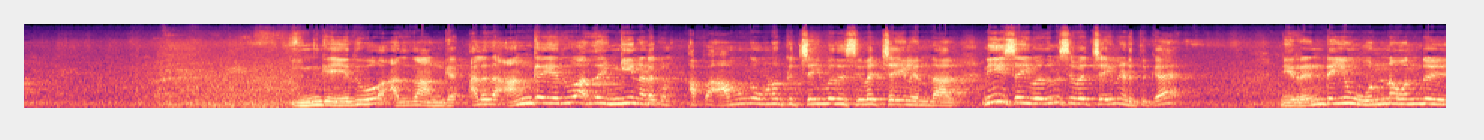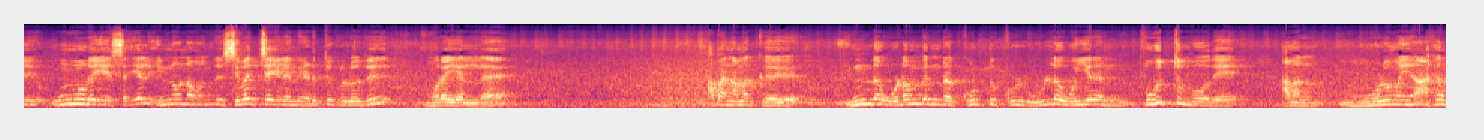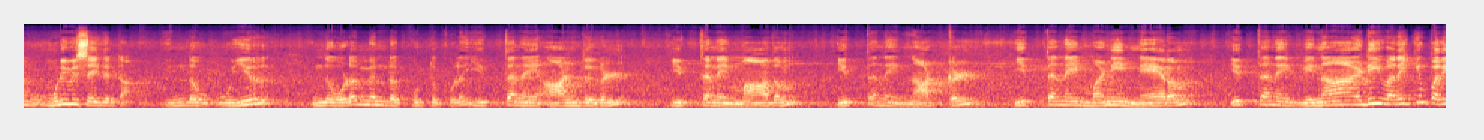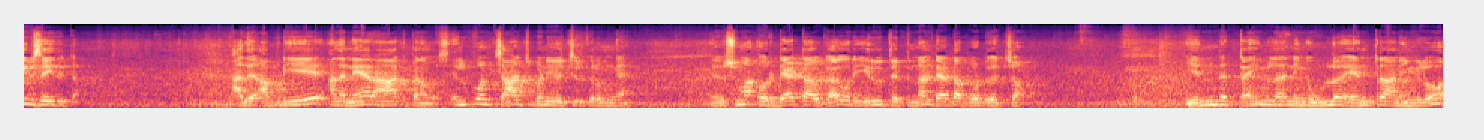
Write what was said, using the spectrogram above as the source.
இங்கே எதுவோ அதுதான் அங்கே. அல்லது அங்கே எதுவோ அதுதான் இங்கேயும் நடக்கணும். அப்போ அவங்க உனக்கு செய்வது சிவச்செயல் என்றால் நீ செய்வதும் சிவச்செயல் எடுத்துக்க. நீ ரெண்டையும் ஒன்றை வந்து உன்னுடைய செயல் இன்னொன்று வந்து சிவச்செயல் என்று எடுத்துக்கொள்வது முறையல்ல. அப்போ நமக்கு இந்த உடம்பென்ற கூட்டுக்குள் உள்ள உயிரை புகுத்தும் போதே அவன் முழுமையாக முடிவு செய்துட்டான். இந்த உயிர் இந்த உடம்பென்ற கூட்டுக்குள்ளே இத்தனை ஆண்டுகள் இத்தனை மாதம் இத்தனை நாட்கள் இத்தனை மணி நேரம் இத்தனை வினாடி வரைக்கும் பதிவு செய்துட்டான். அது அப்படியே அந்த நேரம் இப்போ நம்ம செல்ஃபோன் சார்ஜ் பண்ணி வச்சுருக்கிறோமுங்க. சும்மா ஒரு டேட்டாவுக்காக ஒரு இருபத்தெட்டு நாள் டேட்டா போட்டு வச்சோம். எந்த டைமில் நீங்கள் உள்ளே என்ட்ரானீங்களோ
